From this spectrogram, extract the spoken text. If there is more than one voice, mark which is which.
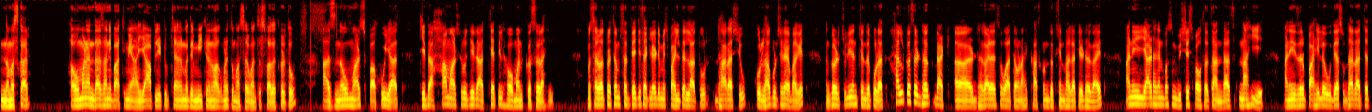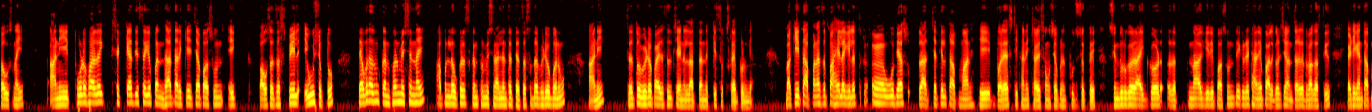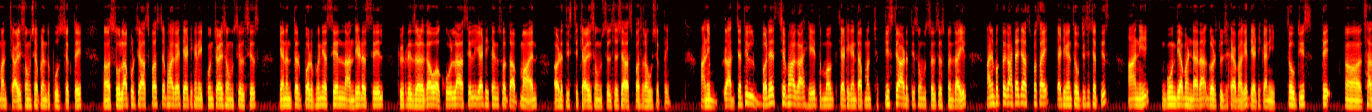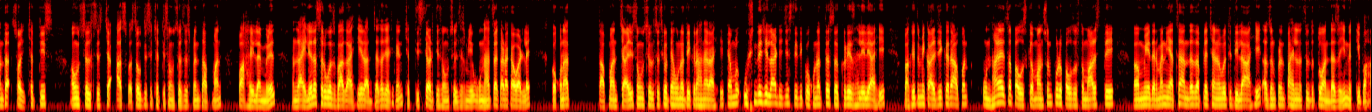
Speaker 1: नमस्कार. हवामान अंदाज आणि बातम्या या आपल्या यूट्यूब चॅनलमध्ये मी किरण वाघमणे तुम्हा सर्वांचं स्वागत करतो. आज नऊ मार्च पाहूयात की दहा मार्च रोजी राज्यातील हवामान कसं राहील? मग सर्वात प्रथम सध्याची सॅटेलाईट इमेज पाहिली तर लातूर धाराशिव कोल्हापूरच्या काही भागेत गडचुली आणि चंद्रपुरात हलकंसं ढग दाट ढगाळ्याचं ढगाळ असं वातावरण आहे. खास करून दक्षिण भागात हे ढग आहेत. आणि या ढगांपासून विशेष पावसाचा अंदाज नाही आहे आणि जर पाहिलं उद्यासुद्धा राज्यात पाऊस नाही आणि थोडंफार एक शक्य दिसतं की पंधरा तारखेच्या पासून एक पावसाचा स्पेल येऊ शकतो. त्यावर अजून कन्फर्मेशन नाही. आपण लवकरच कन्फर्मेशन आल्यानंतर त्याचासुद्धा व्हिडिओ बनवू. आणि जर तो व्हिडिओ पाहिजे असेल चॅनलला आत्ता नक्की सबस्क्राईब करून घ्या. बाकी तापमानाचं पाहायला गेलं तर उद्या राज्यातील तापमान हे बऱ्याच ठिकाणी चाळीस अंशापर्यंत पोचू शकते. सिंधुदुर्ग रायगड रत्नागिरीपासून ते इकडे ठाणे पालघरचे अंतर्गत भाग असतील या ठिकाणी तापमान चाळीस अंशापर्यंत पोचू शकते. सोलापूरच्या आसपासचे भाग आहेत या ठिकाणी एकोणचाळीस अंश सेल्सिअस. यानंतर परभणी असेल नांदेड असेल किंवा इकडे जळगाव अकोला असेल या ठिकाणी सुद्धा तापमान अडतीस ते चाळीस अंश सेल्सिअसच्या आसपास राहू शकते. आणि राज्यातील बरेचसे भाग आहेत मग त्या ठिकाणी तापमान छत्तीस ते अडतीस अंश सेल्सिअसपर्यंत राहील. आणि फक्त घाटाच्या आसपास आहे या ठिकाणी चौतीस ते छत्तीस आणि गोंदिया भंडारा गडचिरोलीच्या काय भाग आहेत या ठिकाणी चौतीस ते साधारणतः सॉरी छत्तीस अंश सेल्सिअसच्या आसपास चौतीस ते छत्तीस अंश सेल्सिअसपर्यंत तापमान पाहायला मिळेल. आणि राहिलेला सर्वच भाग आहे राज्याचा ज्या ठिकाणी छत्तीस ते अडतीस अंश सेल्सिअस म्हणजे उन्हाचा कडाका वाढला आहे कोकणात तापमान चाळीस अंश सेल्सिअस किंवा त्याहून अधिक राहणार आहे. त्यामुळे उष्णतेची लाटेची स्थिती कोकणात तर सक्रिय झालेली आहे. बाकी तुम्ही काळजी करा. आपण उन्हाळ्याचा पाऊस किंवा मान्सूनपूर्व पाऊस असतो मार्च ते मे दरम्यान याचा अंदाज आपल्या चॅनलवरती दिला आहे. अजूनपर्यंत पाहिला नसेल तर तो अंदाजही नक्की पहा.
